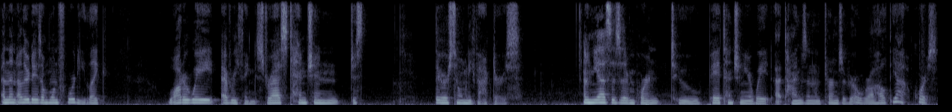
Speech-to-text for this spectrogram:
And then other days I'm 140. Like water weight, everything, stress, tension, just there are so many factors. And yes, is it important to pay attention to your weight at times and in terms of your overall health? Yeah, of course.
